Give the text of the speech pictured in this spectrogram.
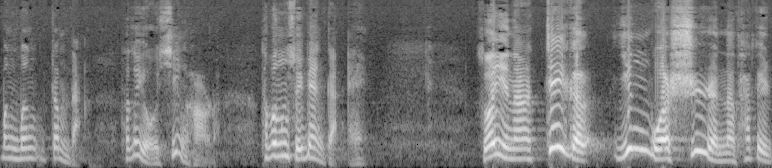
嘣嘣这么打，它都有信号的，它不能随便改。所以呢，这个英国诗人呢，他对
